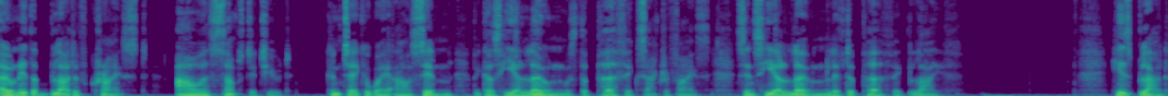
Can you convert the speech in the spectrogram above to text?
Only the blood of Christ, our substitute, can take away our sin because he alone was the perfect sacrifice, since he alone lived a perfect life. His blood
